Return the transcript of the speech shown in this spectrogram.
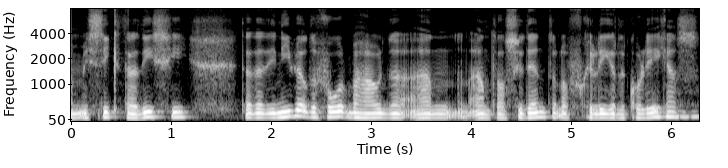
de mystieke traditie, dat hij die niet wilde voorbehouden aan een aantal studenten of geleerde collega's.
